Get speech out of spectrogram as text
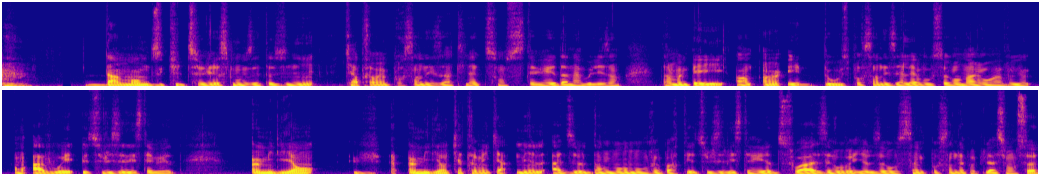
Dans le monde du culturisme aux États-Unis, 80% des athlètes sont stéroïdes anabolisants. Dans le même pays, entre 1 et 12% des élèves au secondaire ont avoué, utiliser des stéroïdes. 1 million 1 84 000 adultes dans le monde ont reporté utiliser des stéroïdes, soit 0,05% de la population. Ça,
